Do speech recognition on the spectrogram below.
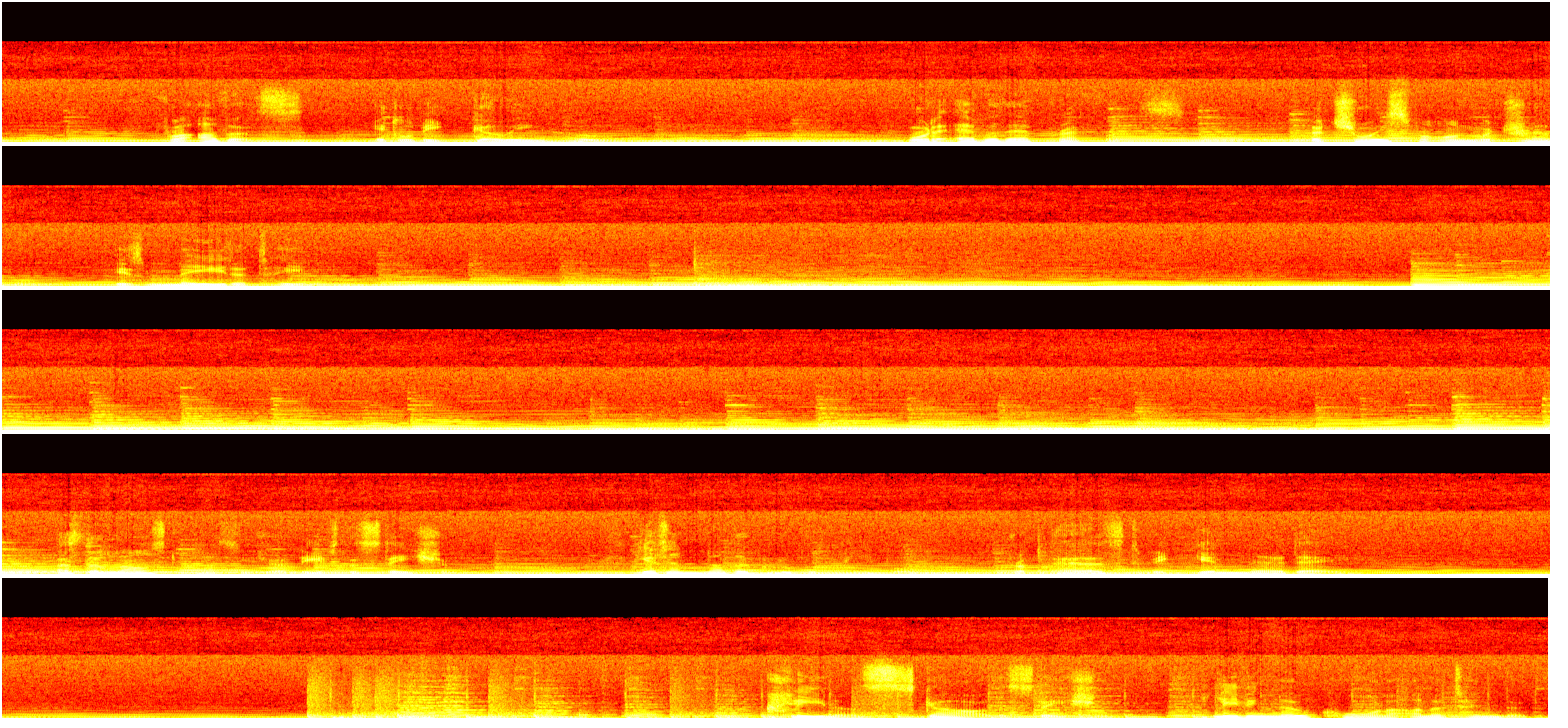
For others, it will be going home. Whatever their preference, the choice for onward travel is made attainable. As the last passenger leaves the station, yet another group of people prepares to begin their day. Cleaners scour the station, leaving no corner unattended,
